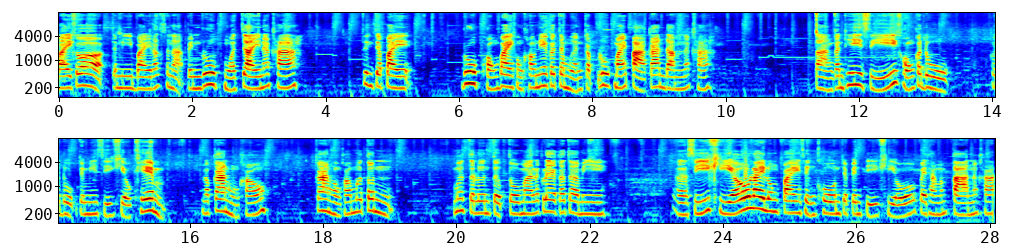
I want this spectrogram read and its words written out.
ใบก็จะมีใบลักษณะเป็นรูปหัวใจนะคะ ซึ่งจะไปรูปของใบของเขาเนี่ยก็จะเหมือนกับลูกไม้ป่าก้านดำนะคะ ต่างกันที่สีของกระดูก กระดูกจะมีสีเขียวเข้ม แล้วก้านของเขาก้านของเขาเมื่อต้น เมื่อเจริญเติบโตมาแรก ๆ ก็จะมี สีเขียวไล่ลงไปถึงโคนจะเป็นสีเขียวไปทางน้ำตาลนะคะ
